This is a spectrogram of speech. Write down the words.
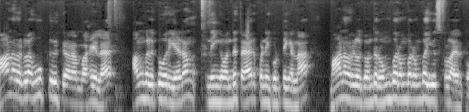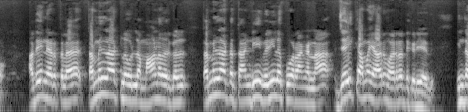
மாணவர்களை ஊக்குவிக்கிற வகையில் அவங்களுக்கு ஒரு இடம் நீங்கள் வந்து தயார் பண்ணி கொடுத்தீங்கன்னா மாணவர்களுக்கு வந்து ரொம்ப ரொம்ப ரொம்ப யூஸ்ஃபுல்லாக இருக்கும். அதே நேரத்தில் தமிழ்நாட்டில் உள்ள மாணவர்கள் தமிழ்நாட்டை தாண்டி வெளியில் போகிறாங்கன்னா ஜெயிக்காமல் யாரும் வர்றது கிடையாது. இந்த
